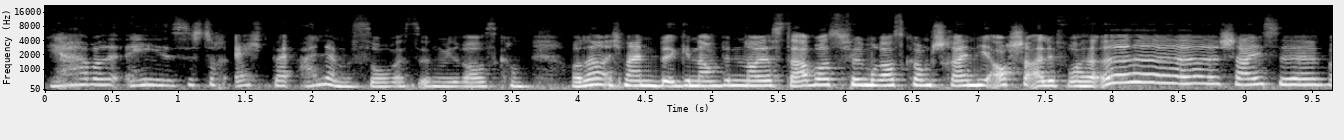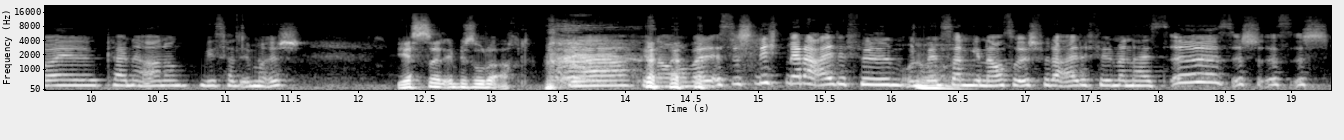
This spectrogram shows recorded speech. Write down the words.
Ja, aber hey, es ist doch echt bei allem so, was irgendwie rauskommt, oder? Ich meine, genau, wenn ein neuer Star Wars-Film rauskommt, schreien die auch schon alle vorher, äh, scheiße, weil, keine Ahnung, wie es halt immer ist. Erst seit Episode 8. Ja, genau, weil es ist nicht mehr der alte Film und Oh. wenn es dann genauso ist wie der alte Film, dann heißt es, äh, es ist, es ist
